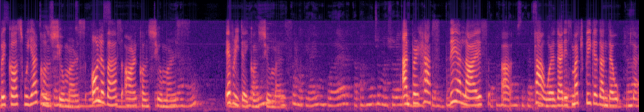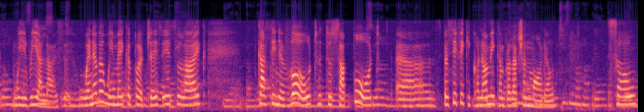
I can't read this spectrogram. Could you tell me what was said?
because we are consumers. All of us are consumers everyday consumers. And perhaps realize uh, power that is much bigger than the, that we realize. Whenever we make a purchase, it's like casting a vote to support a specific economic and production model. So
